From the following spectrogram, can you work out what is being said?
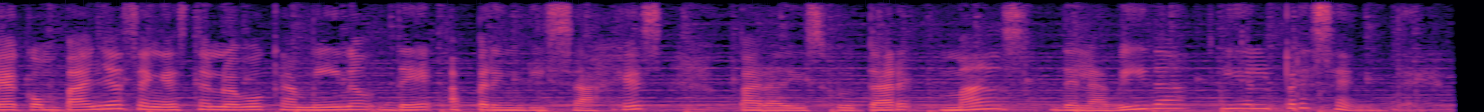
Me acompañas en este nuevo camino de aprendizajes para disfrutar más de la vida y el presente.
